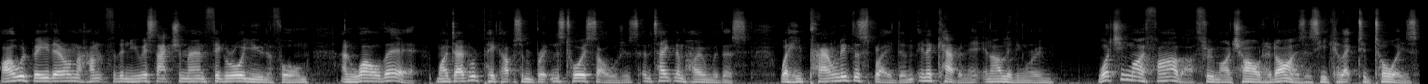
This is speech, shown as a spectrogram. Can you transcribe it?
I would be there on the hunt for the newest Action Man figure or uniform, and while there, my dad would pick up some Britain's toy soldiers and take them home with us, where he proudly displayed them in a cabinet in our living room. Watching my father through my childhood eyes as he collected toys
